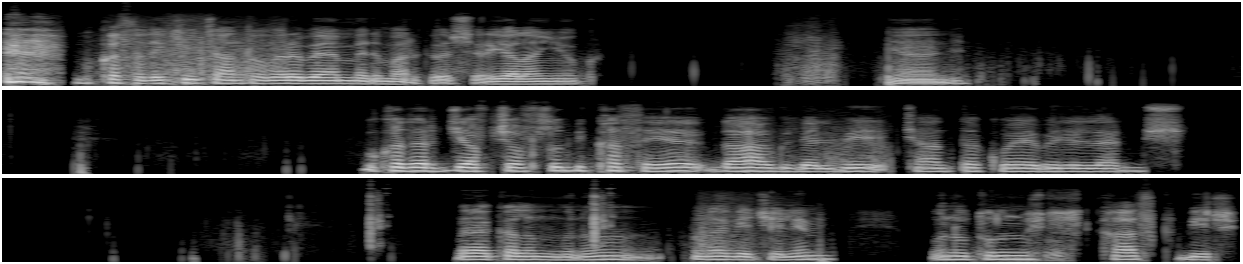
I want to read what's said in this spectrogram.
Bu kasadaki çantaları beğenmedim arkadaşlar. Yalan yok. Yani. Bu kadar cafcaflı bir kasaya daha güzel bir çanta koyabilirlermiş. Bırakalım bunu. Buna geçelim. Unutulmuş kask 1.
